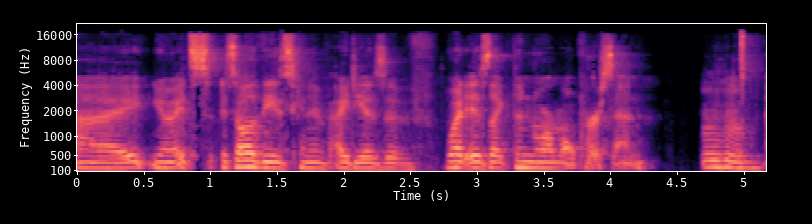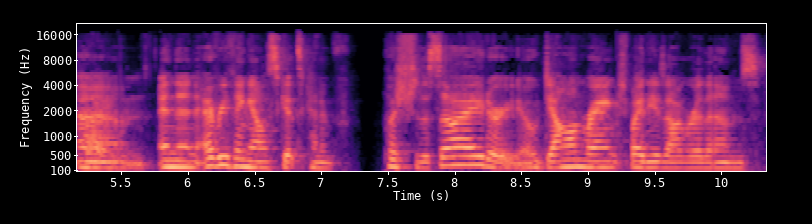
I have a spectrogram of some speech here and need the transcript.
uh, you know, it's it's all these kind of ideas of what is like the normal person, mm-hmm, right. um, and then everything else gets kind of pushed to the side or you know downranked by these algorithms.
